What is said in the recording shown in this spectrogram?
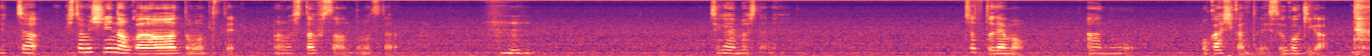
めっちゃ人見知りなんかなと思ってて。あのスタッフさんと思ってたら。違いましたね。ちょっとでもあのおかしかったです動きが。そう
